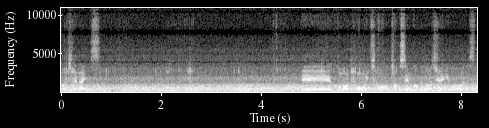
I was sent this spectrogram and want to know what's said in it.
はしてないです。でこの日本一の直線国道12号はですね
